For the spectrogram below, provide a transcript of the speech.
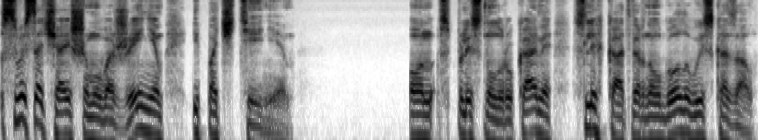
с высочайшим уважением и почтением». Он всплеснул руками, слегка отвернул голову и сказал,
